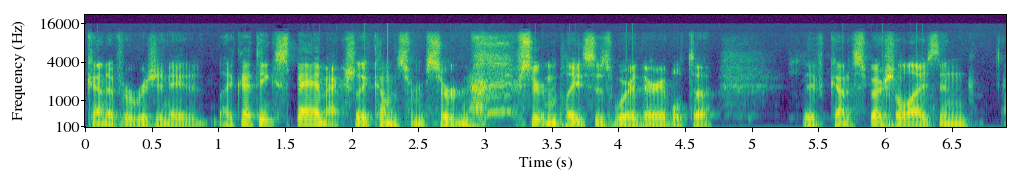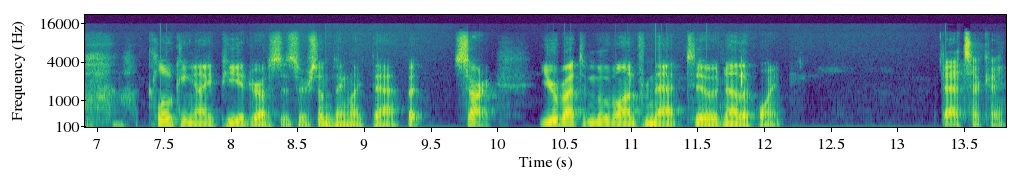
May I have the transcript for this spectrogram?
kind of originated like i think spam actually comes from certain certain places where they're able to they've kind of specialized in cloaking ip addresses or something like that but sorry you're about to move on from that to another point That's okay.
